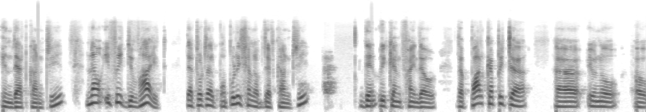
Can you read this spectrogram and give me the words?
in that country. Now, if we divide the total population of that country, then we can find out the per capita, uh, you know, uh,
